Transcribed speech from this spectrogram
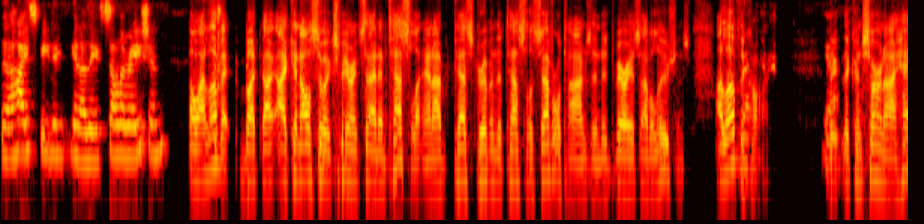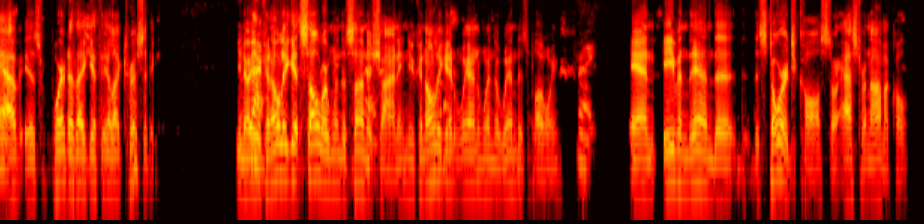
the high speed, you know, the acceleration. Oh, I love it. But I, I can also experience that in Tesla, and I've test driven the Tesla several times in its various evolutions. I love the Right. car. Yeah. The, the concern I have is where do they get the electricity? You know, you can only get solar when the sun is shining. You can only Right. get wind when the wind is blowing. Right. And even then, the the storage costs are astronomical.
